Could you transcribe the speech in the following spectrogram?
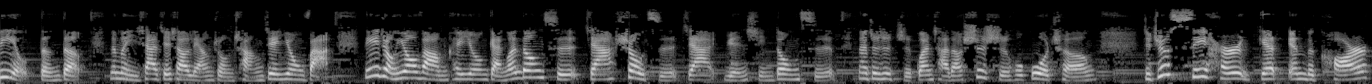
Feel 等等，那么以下介绍两种常见用法。第一种用法，我们可以用感官动词加受词加原形动词，那就是只观察到事实或过程。Did you see her get in the car？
